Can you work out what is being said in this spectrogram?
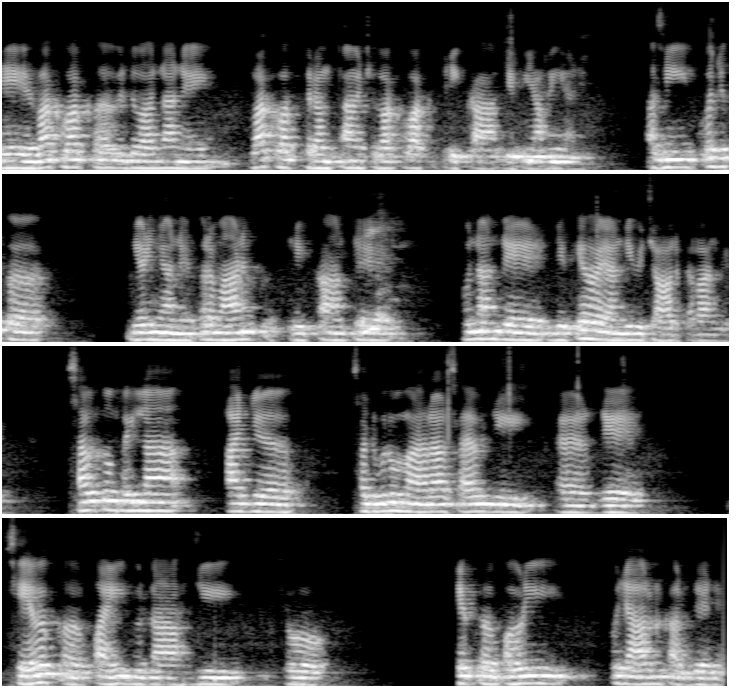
ਤੇ ਵੱਖ-ਵੱਖ ਵਿਦਵਾਨਾਂ ਨੇ ਵੱਖ-ਵੱਖ ਗ੍ਰੰਥਾਂ ਵਿੱਚ ਵੱਖ-ਵੱਖ ਤਰੀਕਾਂ ਲਿਖੀਆਂ ਹੋਈਆਂ ਨੇ। ਅਸੀਂ ਕੁਝ ਕੁ ਜਿਹੜੀਆਂ ਨੇ ਪ੍ਰਮਾਣਿਕ ਤਰੀਕਾਂ ਤੇ ਉਹਨਾਂ ਦੇ ਲਿਖੇ ਹੋਇਆਂ ਦੀ ਵਿਚਾਰ ਕਰਾਂਗੇ। ਸਭ ਤੋਂ ਪਹਿਲਾਂ ਅੱਜ ਸਤਿਗੁਰੂ ਮਹਾਰਾਜ ਸਾਹਿਬ ਜੀ ਦੇ ਸੇਵਕ ਭਾਈ ਗੁਰਦਾਸ ਜੀ ਜੋ ਇੱਕ ਪੌੜੀ ਉਜਾਰਨ ਕਰਦੇ ਨੇ।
